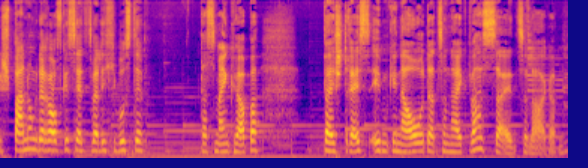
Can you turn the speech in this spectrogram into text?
Spannung darauf gesetzt, weil ich wusste, dass mein Körper bei Stress eben genau dazu neigt, Wasser einzulagern.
